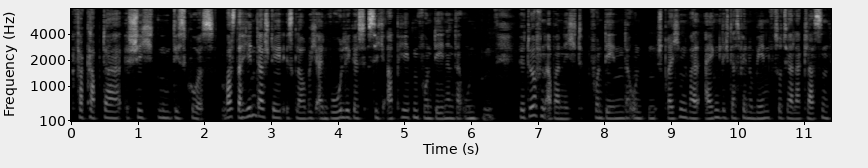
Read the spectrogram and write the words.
verkappter Schichtendiskurs. Was dahinter steht, ist, glaube ich, ein wohliges sich abheben von denen da unten. Wir dürfen aber nicht von denen da unten sprechen, weil eigentlich das Phänomen sozialer Klassen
